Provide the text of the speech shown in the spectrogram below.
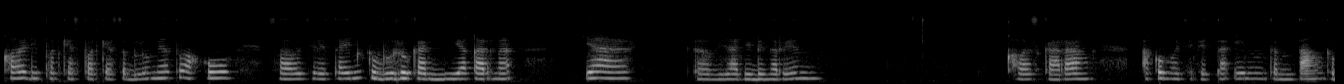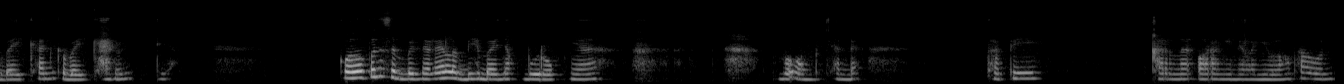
kalau di podcast-podcast sebelumnya tuh aku selalu ceritain keburukan dia karena ya e, bisa didengerin. Kalau sekarang aku mau ceritain tentang kebaikan-kebaikan dia. Walaupun sebenarnya lebih banyak buruknya, bohong bercanda. Tapi karena orang ini lagi ulang tahun,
